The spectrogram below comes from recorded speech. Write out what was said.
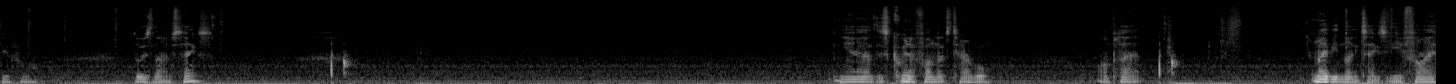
d4 is always knight f6. Yeah, this queen f1 looks terrible. I'll play it. Maybe knight takes e5.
